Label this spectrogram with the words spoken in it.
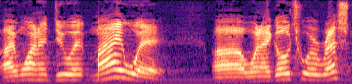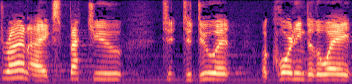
I want to do it my way. Uh, when I go to a restaurant, I expect you to, to do it according to the way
